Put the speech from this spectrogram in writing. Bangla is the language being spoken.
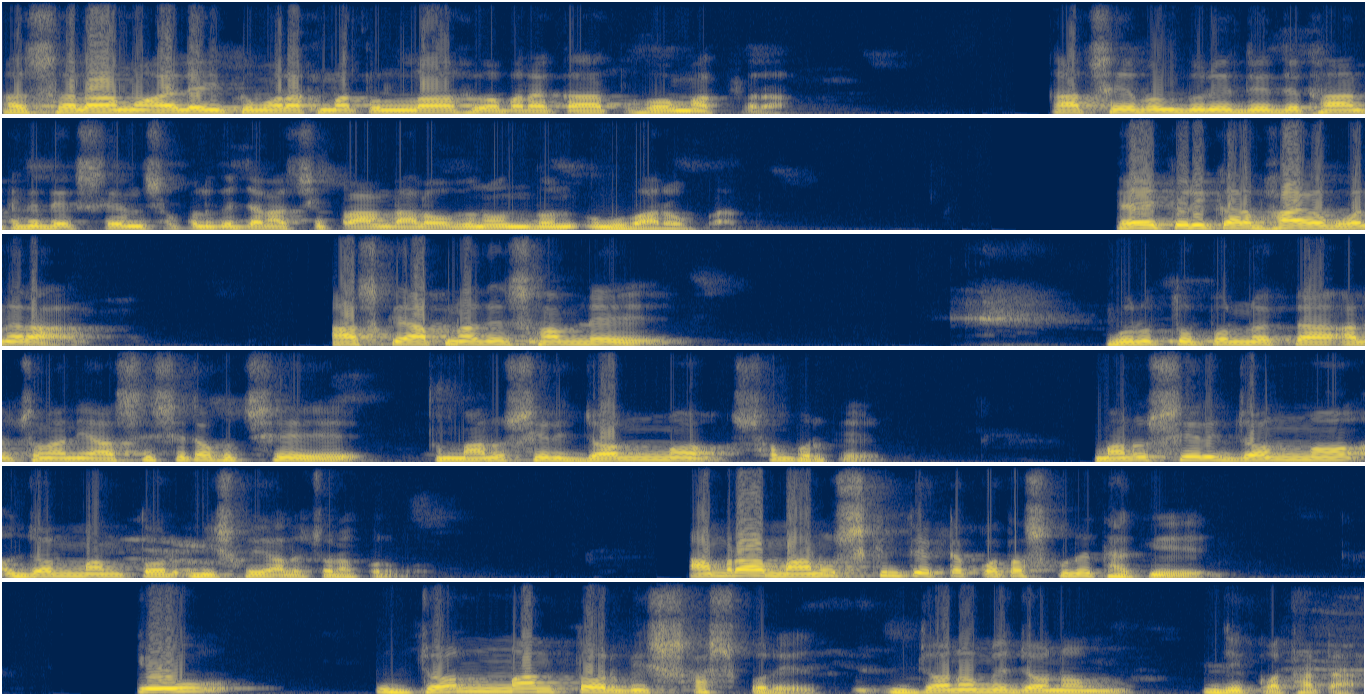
আসসালামু আলাইকুম রহমতুল্লাহ বারাকাত মাগফিরা কাছে এবং দূরে যে যেখান থেকে দেখছেন সকলকে জানাচ্ছি প্রাণ ঢালো অভিনন্দন ও মুবারকবাদ। হে তরিকার ভাই ও বোনেরা, আজকে আপনাদের সামনে গুরুত্বপূর্ণ একটা আলোচনা নিয়ে আসছি, সেটা হচ্ছে মানুষের জন্ম সম্পর্কে। মানুষের জন্ম জন্মান্তর বিষয়ে আলোচনা করব। আমরা মানুষ কিন্তু একটা কথা শুনে থাকি, কেউ জন্মান্তর বিশ্বাস করে, জনমে জনম যে কথাটা,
